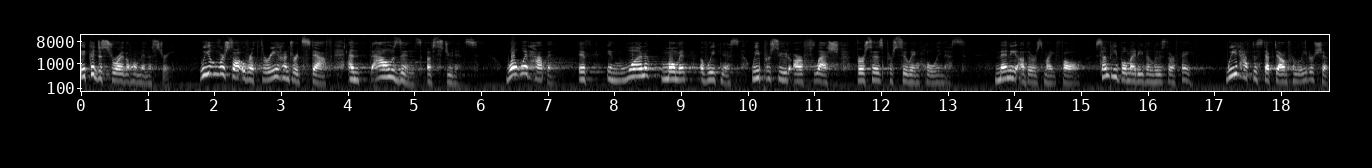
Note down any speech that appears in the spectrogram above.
it could destroy the whole ministry. We oversaw over 300 staff and thousands of students. What would happen if, in one moment of weakness, we pursued our flesh versus pursuing holiness? Many others might fall. Some people might even lose their faith. We'd have to step down from leadership.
